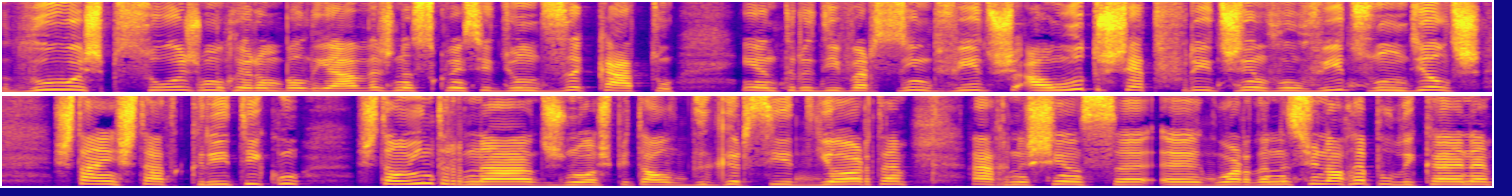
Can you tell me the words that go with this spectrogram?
Duas pessoas morreram baleadas na sequência de um desacato entre diversos indivíduos. Há outros sete feridos envolvidos, um deles está em estado crítico. Estão internados no Hospital de Garcia de Horta. À Renascença, a Guarda Nacional Republicana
